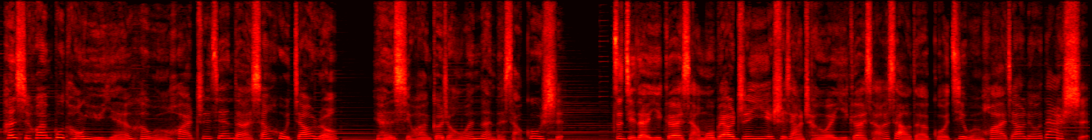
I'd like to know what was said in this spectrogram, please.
很喜欢不同语言和文化之间的相互交融。也很喜欢各种温暖的小故事，自己的一个小目标之一是想成为一个小小的国际文化交流大使。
